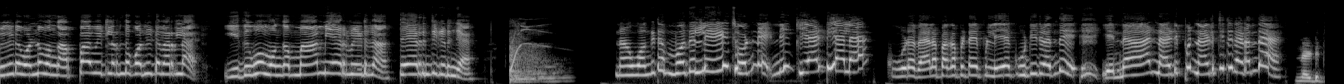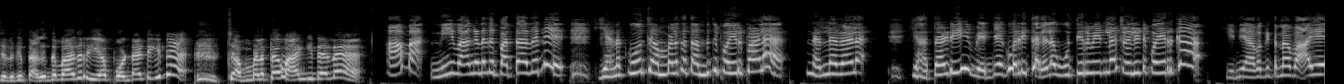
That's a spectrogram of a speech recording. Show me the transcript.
வீடு ஒண்ணு உங்க அப்பா வீட்ல இருந்து கொண்டுட்டு வரல. இதுவும் உங்க மாமியார் வீடு தான் தெரிஞ்சுக்கிடுங்க. நான் உன்கிட்ட முதல்லயே சொன்னேன். நீ கேட்டியால? கூட வேலை பார்க்கப்பட்ட பிள்ளைய கூட்டிட்டு வந்து என்ன நடிப்பு நடிச்சிட்டு கிடந்த நடிச்சதுக்கு தகுந்த மாதிரி என் பொண்டாட்டிக்கிட்ட சம்பளத்தை வாங்கிட்டேனே. ஆமா நீ வாங்கினது பத்தாதுன்னு எனக்கும் சம்பளத்தை தந்துட்டு போயிருப்பாள. நல்ல வேலை யாத்தாடி வெந்தய கோரி தலையில ஊத்திருவீங்களா சொல்லிட்டு போயிருக்கா? இனி அவகிட்ட நான் வாயே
